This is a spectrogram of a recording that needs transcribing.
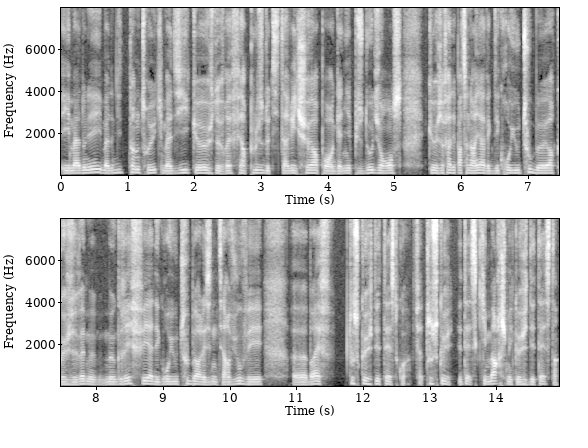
il m'a donné, il m'a donné plein de trucs. Il m'a dit que je devrais faire plus de titres à pour gagner plus d'audience, que je devrais faire des partenariats avec des gros youtubeurs, que je devais me, me greffer à des gros youtubeurs, les interviewer. bref, tout ce que je déteste quoi. Enfin, tout ce que je déteste qui marche mais que je déteste hein.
